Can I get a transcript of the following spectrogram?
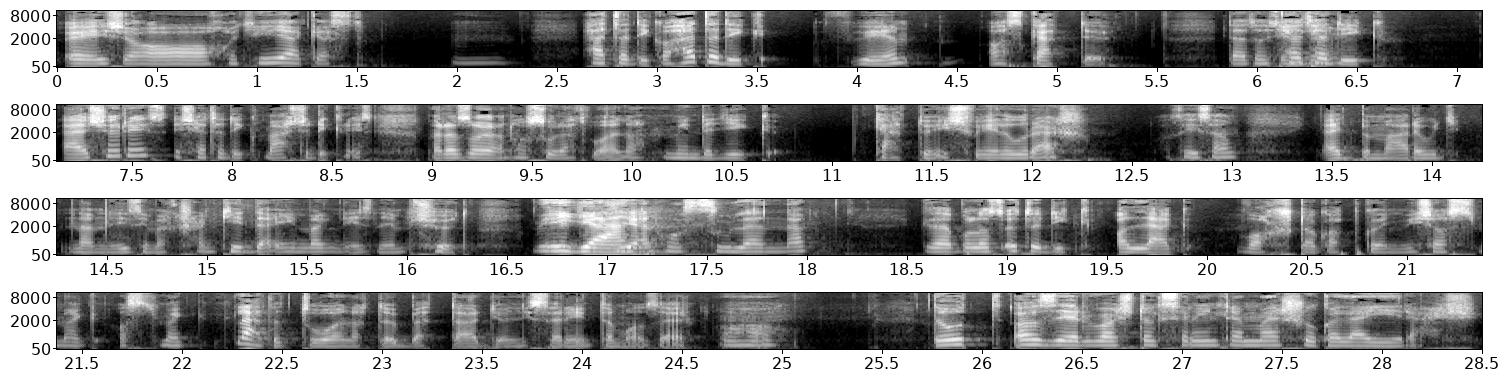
és a, hogy hívják ezt? Mm, Hetedik. A hetedik film, az kettő. Tehát, hogy Igen. hetedik első rész, és hetedik második rész. Mert az olyan hosszú lett volna, mindegyik kettő és fél órás, azt hiszem. Egyben már úgy nem nézi meg senki, de én megnézném, sőt, még Igen. ilyen hosszú lenne. Igazából az ötödik a legvastagabb könyv, és azt meg, azt meg lehetett volna többet tárgyalni szerintem azért. Aha. De ott azért vastag szerintem, mert sok a leírás.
